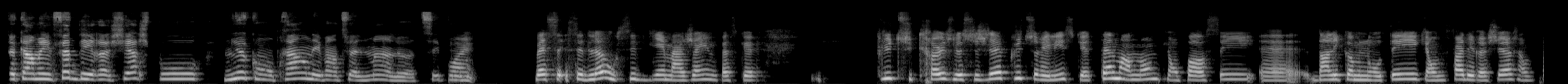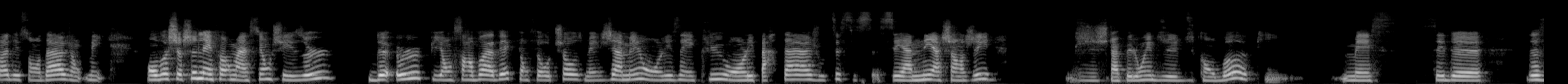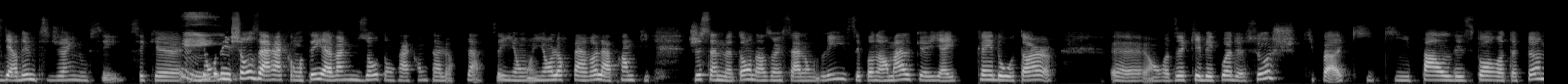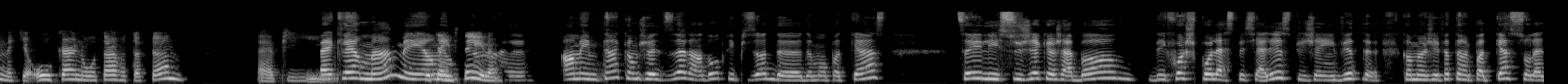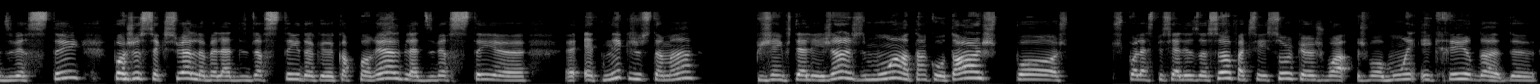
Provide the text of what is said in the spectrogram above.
Tu as quand même fait des recherches pour mieux comprendre éventuellement, là, tu sais. Pour... Ben, c'est de là aussi que vient ma gêne, parce que plus tu creuses le sujet, plus tu réalises qu'il y a tellement de monde qui ont passé euh, dans les communautés, qui ont vu faire des recherches, qui ont vu faire des sondages, mais on va chercher de l'information chez eux, de eux, puis on s'en va avec, puis on fait autre chose, mais jamais on les inclut ou on les partage, ou c'est amené à changer. Je, suis un peu loin du, du combat, puis, mais c'est de de se garder une petite gêne aussi. C'est qu'ils ont des choses à raconter avant que nous autres, on raconte à leur place. Ils ont, ils ont leur parole à prendre. Puis juste, admettons, dans un salon de livre, c'est pas normal qu'il y ait plein d'auteurs, euh, on va dire québécois de souche, qui, qui, qui parlent des histoires autochtones, mais qu'il n'y a aucun auteur autochtone. Euh, puis, ben, clairement, mais en même, temps, euh, en même temps, comme je le disais dans d'autres épisodes de, de mon podcast, sais, les sujets que j'aborde, des fois, je suis pas la spécialiste, puis j'invite, euh, comme j'ai fait un podcast sur la diversité, pas juste sexuelle, mais la diversité de, corporelle, puis la diversité euh, euh, ethnique, justement. Puis j'invitais les gens, je dis, moi, en tant qu'auteur, je suis pas, je, suis pas la spécialiste de ça, fait que c'est sûr que je vais, moins écrire de,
